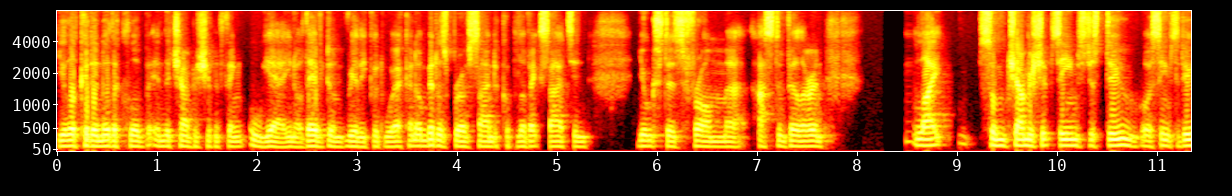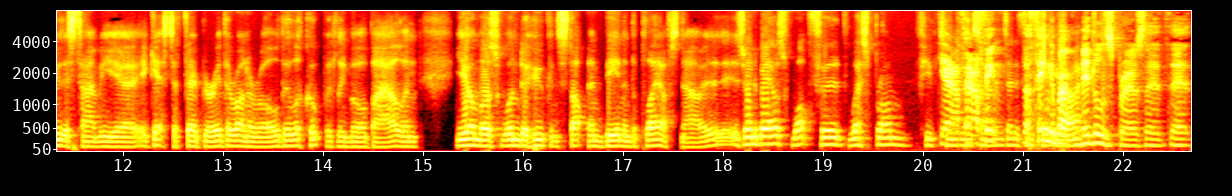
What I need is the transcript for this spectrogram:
you look at another club in the Championship and think, oh, yeah, you know, they've done really good work. I know Middlesbrough have signed a couple of exciting youngsters from uh, Aston Villa. And like some Championship teams just do, or seems to do this time of year, it gets to February, they're on a roll, they look upwardly mobile, and you almost wonder who can stop them being in the playoffs now. Is there anybody else? Watford, West Brom? yeah, I, I think the thing about Middlesbrough is that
